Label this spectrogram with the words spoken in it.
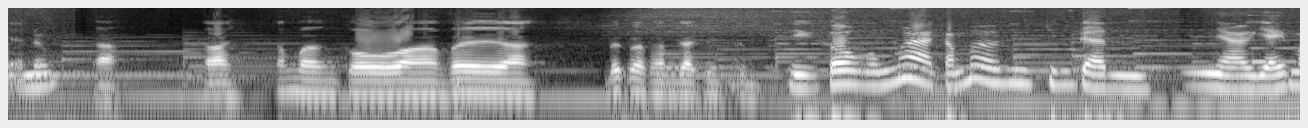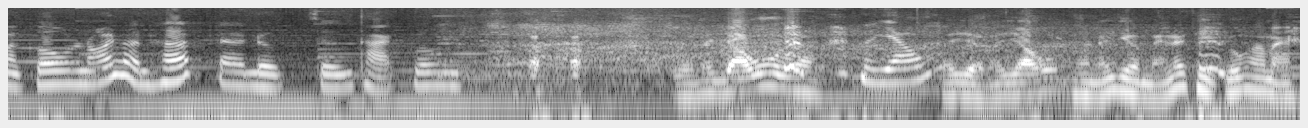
Dạ đúng. Rồi cảm ơn cô ờ, với ờ, đức đã tham gia chương trình. Thì cô cũng à, cảm ơn chương trình. Nhờ vậy mà cô nói lên hết à, được sự thật luôn. Rồi nó giấu luôn. Nó giấu. Bây giờ nó giấu. Hồi nãy giờ mẹ nói thiệt luôn hả mẹ?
